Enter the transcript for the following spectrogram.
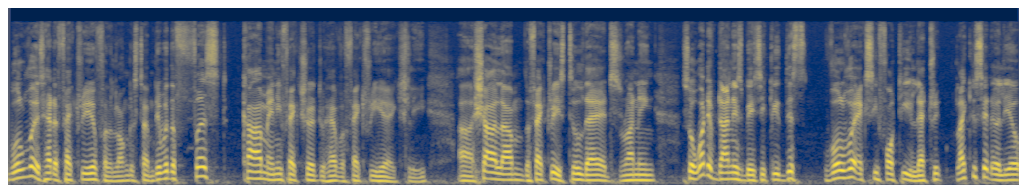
Volvo has had a factory here for the longest time. They were the first car manufacturer to have a factory here, actually. Uh, Shah Alam, the factory is still there, it's running. So, what they've done is basically this Volvo XC40 electric, like you said earlier,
